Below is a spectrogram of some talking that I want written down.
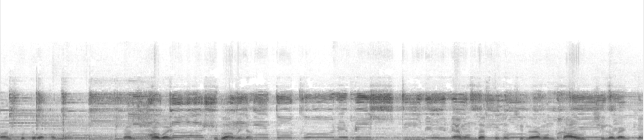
লাঞ্চ করতে পারতাম না। ব্রাঞ্চের সবাই, শুধু আমি না। এমন ব্যস্ততা ছিল, এমন ক্রাউড ছিল ব্যাংকে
